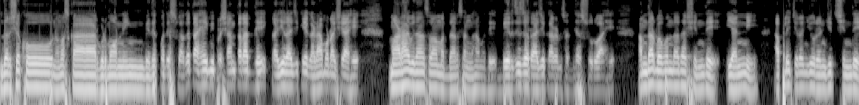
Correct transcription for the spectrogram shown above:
दर्शक हो नमस्कार. गुड मॉर्निंग वेदकमध्ये स्वागत आहे. मी प्रशांत आराध्य. एक ताजी राजकीय घडामोड अशी आहे. माढा विधानसभा मतदारसंघामध्ये बेरजेचं राजकारण सध्या सुरू आहे. आमदार बबनदादा शिंदे यांनी आपले चिरंजीव रणजित शिंदे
